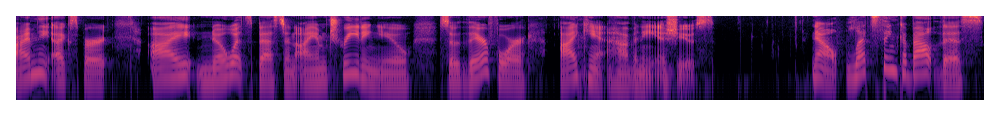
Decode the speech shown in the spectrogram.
I'm the expert, I know what's best, and I am treating you. So therefore, I can't have any issues. Now, let's think about this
